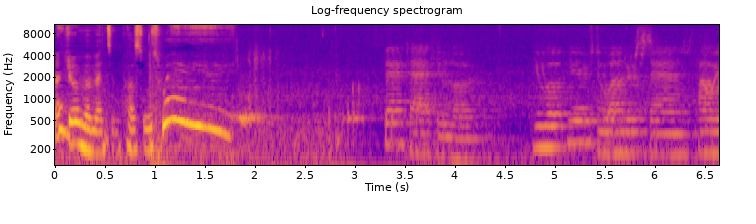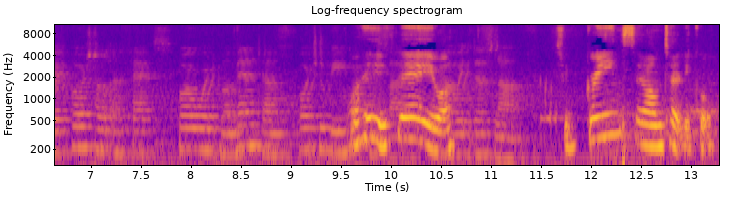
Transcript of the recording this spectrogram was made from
I enjoy momentum puzzles. Whee! Spectacular. You appear to understand how a portal affects forward momentum, or to be more Oh, hey, there you are. how it does not. So green, so I'm totally cool.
